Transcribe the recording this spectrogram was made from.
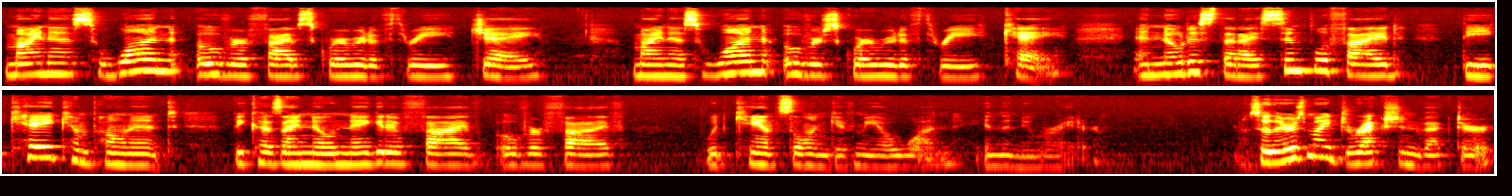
minus 1 over 5 square root of 3 j minus 1 over square root of 3 k. And notice that I simplified the k component because I know negative 5 over 5 would cancel and give me a 1 in the numerator. So there's my direction vector.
